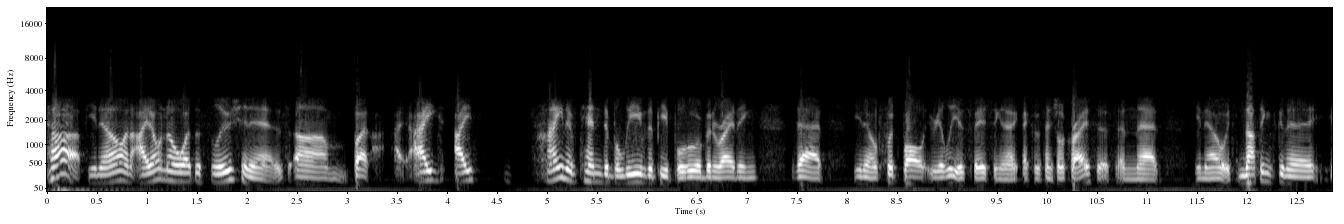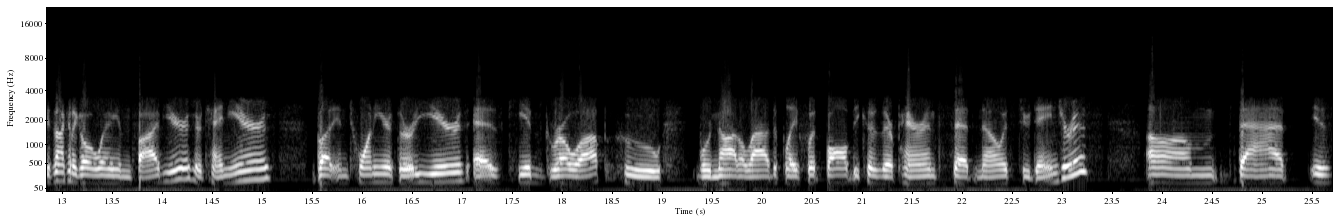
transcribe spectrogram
tough, you know, and I don't know what the solution is. Um, but I, I, I kind of tend to believe the people who have been writing that you know football really is facing an existential crisis, and that you know it's nothing's gonna, it's not going to go away in five years or ten years, but in twenty or thirty years, as kids grow up who were not allowed to play football because their parents said no, it's too dangerous. Um, that is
